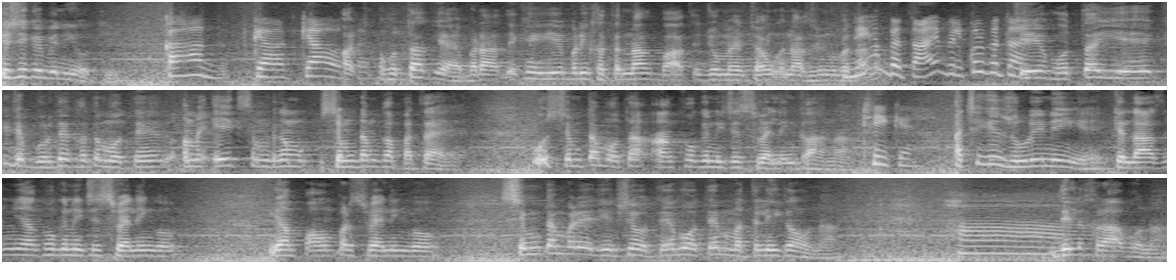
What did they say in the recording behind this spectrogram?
किसी के भी नहीं होती। कहाँ क्या क्या होता है? होता क्या है? बड़ा देखें ये बड़ी खतरनाक बात है जो मैं चाहूँगा नाजरीन को नहीं बताना बताएँ बिल्कुल बताएँ। होता ये है कि जब गुर्दे खत्म होते हैं हमें एक सिम्टम सिम्टम का पता है। वो सिम्टम होता है आँखों के नीचे स्वेलिंग का आना। ठीक है। अच्छा ये ज़रूरी नहीं है कि लाजमी आँखों के नीचे स्वेलिंग हो या पाँव पर स्वेलिंग हो। सिम्टम बड़े अजीब से होते हैं वो होते हैं मतली का होना। हाँ। दिल खराब होना।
